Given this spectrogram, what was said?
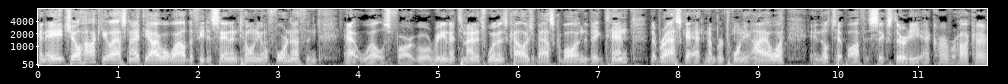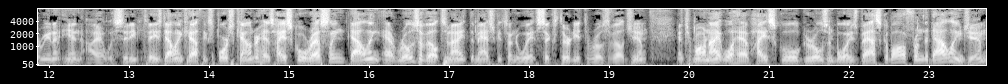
And AHL hockey last night, the Iowa Wild defeated San Antonio 4 0 at Wells Fargo Arena. Tonight it's women's college basketball in the Big Ten. Nebraska at number 20 Iowa, and they'll tip off at 6:30 at Carver Hawkeye Arena in Iowa City. Today's Dowling Catholic Sports Calendar has high school wrestling Dowling at Roosevelt tonight. The match gets underway at 6:30 at the Roosevelt Gym, and tomorrow night we'll have high school girls and boys basketball from the Dowling Gym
